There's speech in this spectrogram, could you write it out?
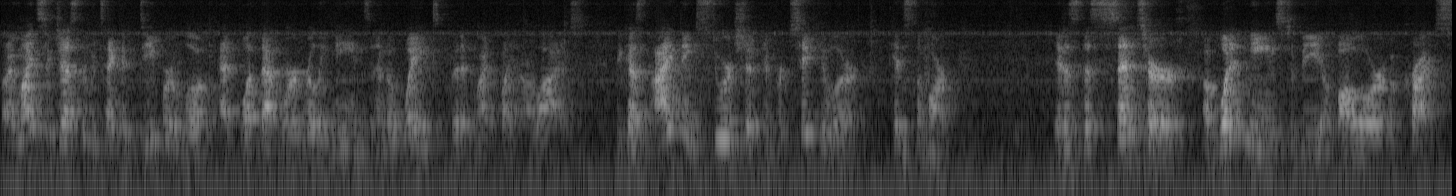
But I might suggest that we take a deeper look at what that word really means and the weight that it might play in our lives. Because I think stewardship in particular hits the mark. It is the center of what it means to be a follower of Christ.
